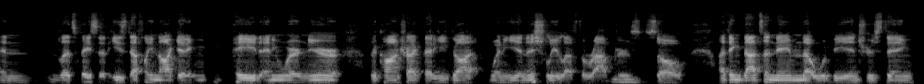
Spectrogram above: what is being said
and let's face it, he's definitely not getting paid anywhere near the contract that he got when he initially left the Raptors. Mm-hmm. So I think that's a name that would be interesting.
